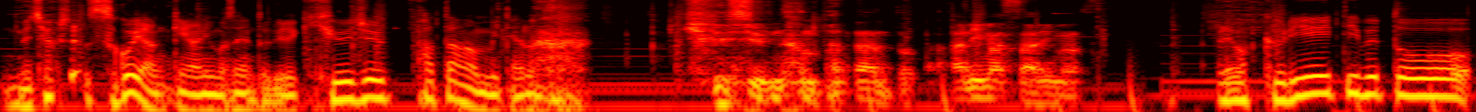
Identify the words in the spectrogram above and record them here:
めちゃくちゃすごい案件ありません？時々90パターンみたいな。あ90何パターンとかありますあります。れはクリエイティブと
